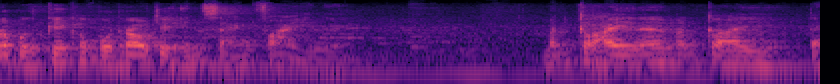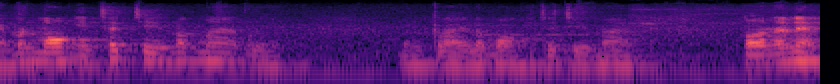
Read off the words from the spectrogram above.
ระเบิดขึ้นข้างบนเราจะเห็นแสงไฟเลย มันไกลนะมันไกลแต่มันมองเห็นชัดเจนมากๆเลย มันไกลแล้วมองเห็นชัดเจนมาก ตอนนั้นเนี่ย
